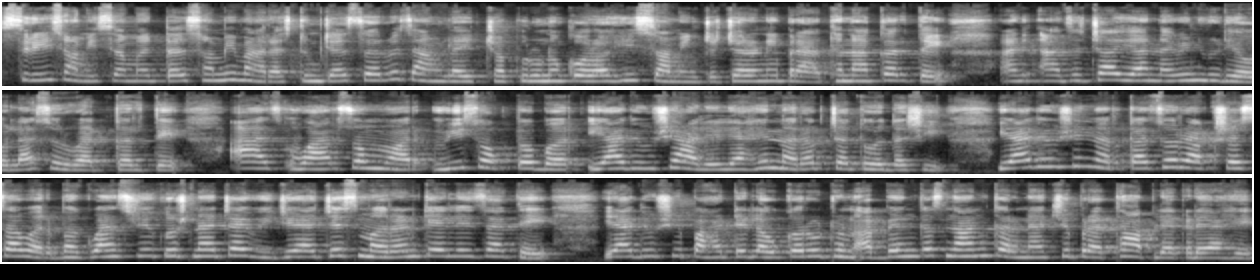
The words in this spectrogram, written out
श्री स्वामी समर्थ स्वामी महाराज तुमच्या सर्व चांगल्या इच्छा पूर्ण करो ही स्वामींच्या चरणी प्रार्थना करते आणि आजच्या या नवीन व्हिडिओला सुरुवात करते. आज वार सोमवार वीस ऑक्टोबर या दिवशी आलेली आहे नरक चतुर्दशी. या दिवशी नरकासुर राक्षसावर भगवान श्रीकृष्णाच्या विजयाचे स्मरण केले जाते. या दिवशी पहाटे लवकर उठून अभ्यंग स्नान करण्याची प्रथा आपल्याकडे आहे.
